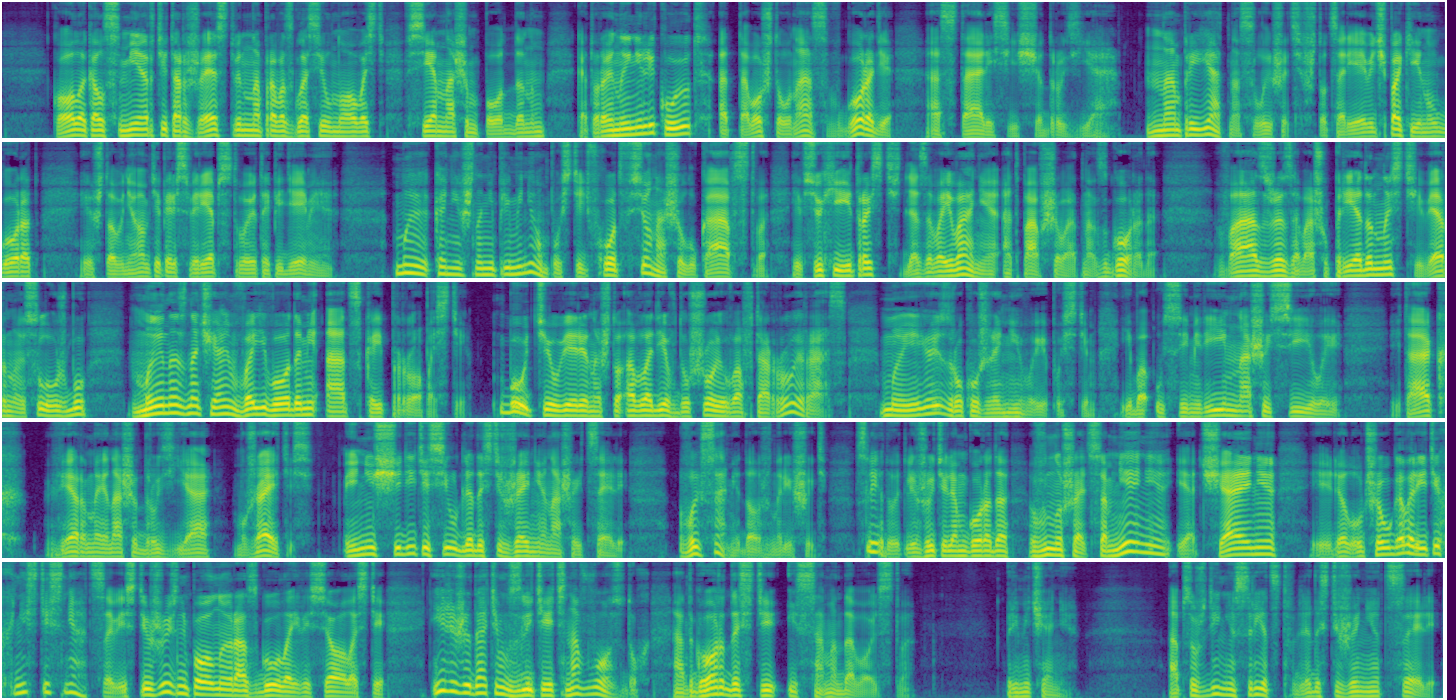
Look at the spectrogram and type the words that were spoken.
Колокол смерти торжественно провозгласил новость всем нашим подданным, которые ныне ликуют от того, что у нас в городе остались еще друзья. Нам приятно слышать, что царевич покинул город и что в нем теперь свирепствует эпидемия. Мы, конечно, не применем пустить в ход все наше лукавство и всю хитрость для завоевания отпавшего от нас города. Вас же за вашу преданность и верную службу — мы назначаем воеводами адской пропасти. Будьте уверены, что, овладев душою во второй раз, мы ее из рук уже не выпустим, ибо усемерим наши силы. Итак, верные наши друзья, мужайтесь и не щадите сил для достижения нашей цели. Вы сами должны решить, Следует ли жителям города внушать сомнения и отчаяние, или лучше уговорить их не стесняться, вести жизнь полную разгула и веселости, или же дать им взлететь на воздух от гордости и самодовольства? Примечание. Обсуждение средств для достижения цели.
